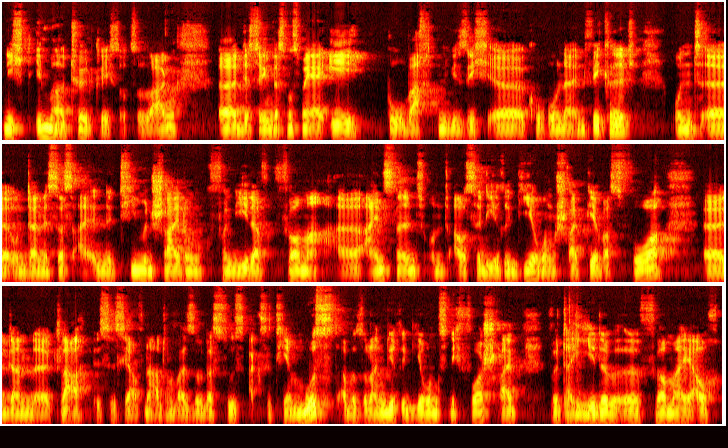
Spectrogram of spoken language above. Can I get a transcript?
nicht immer tödlich sozusagen. Deswegen, das muss man ja eh beobachten, wie sich äh, Corona entwickelt. Und, äh, und dann ist das eine Teamentscheidung von jeder Firma äh, einzeln. Und außer die Regierung schreibt dir was vor, äh, dann äh, klar ist es ja auf eine Art und Weise so, dass du es akzeptieren musst. Aber solange die Regierung es nicht vorschreibt, wird da jede äh, Firma ja auch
